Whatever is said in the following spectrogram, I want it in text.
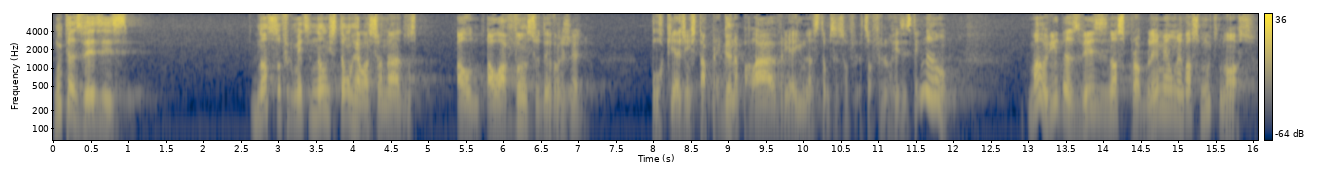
Muitas vezes, nossos sofrimentos não estão relacionados ao, ao avanço do Evangelho, porque a gente está pregando a palavra e aí nós estamos sofrendo, resistência. Não. A maioria das vezes, nosso problema é um negócio muito nosso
